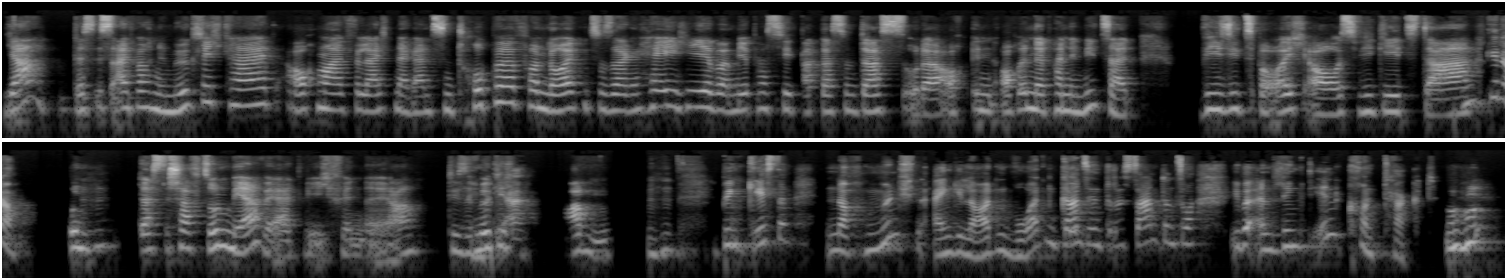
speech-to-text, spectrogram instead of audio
ja, das ist einfach eine Möglichkeit, auch mal vielleicht einer ganzen Truppe von Leuten zu sagen, hey, hier, bei mir passiert gerade das und das oder auch in, auch in der Pandemiezeit. Wie sieht's bei euch aus? Wie geht's da? Mhm, genau. Und mhm. das schafft so einen Mehrwert, wie ich finde, ja. Diese Möglichkeit ja. haben. Mhm. Ich bin gestern nach München eingeladen worden, ganz interessant, und zwar über einen LinkedIn-Kontakt. Mhm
